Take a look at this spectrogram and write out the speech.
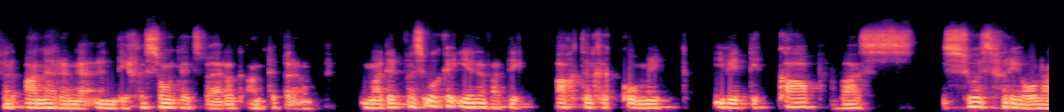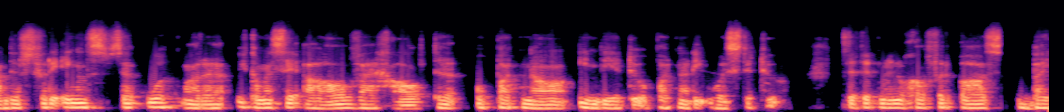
veranderinge in die gesondheidswêreld aan te bring. Maar dit was ook 'n era wat ek agtergekom het. Jy weet die Kaap was soos vir die Hollanders vir die Engelse ook maar 'n ek kan maar sê 'n halfweg halte op pad na Indië toe, op pad na die ooste toe. Dit het my nogal verbaas. By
